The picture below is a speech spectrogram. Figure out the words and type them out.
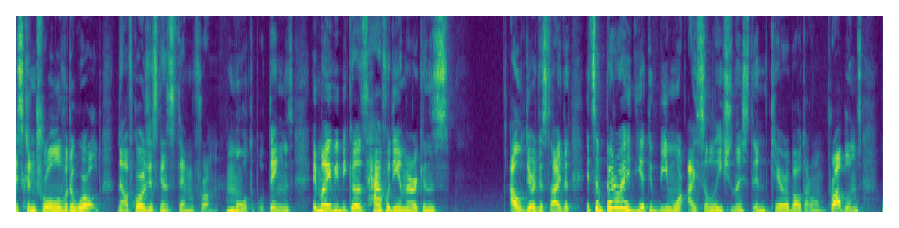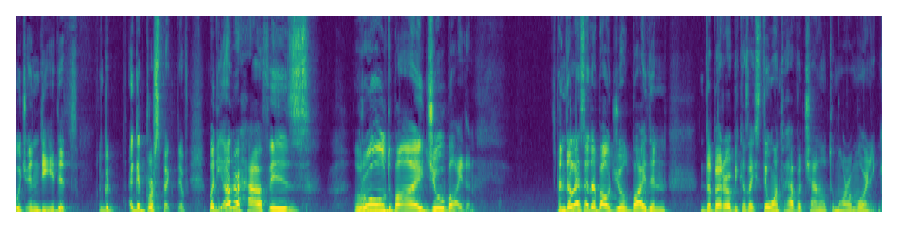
its control over the world. Now, of course, this can stem from multiple things. It might be because half of the Americans out there decide that it's a better idea to be more isolationist and care about our own problems, which indeed is a good, a good perspective. But the other half is ruled by Joe Biden. And the less about Joe Biden, the better, because I still want to have a channel tomorrow morning.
